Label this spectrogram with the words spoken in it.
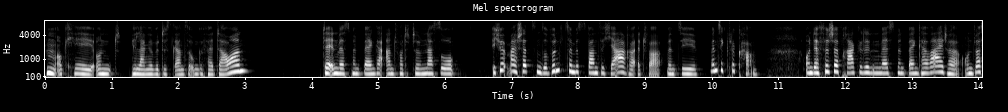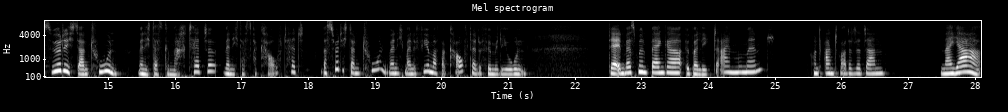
hm, okay, und wie lange wird das Ganze ungefähr dauern? Der Investmentbanker antwortete, na so, ich würde mal schätzen, so 15 bis 20 Jahre etwa, wenn Sie, wenn Sie Glück haben. Und der Fischer fragte den Investmentbanker weiter, und was würde ich dann tun, wenn ich das gemacht hätte, wenn ich das verkauft hätte? Was würde ich dann tun, wenn ich meine Firma verkauft hätte für Millionen? Der Investmentbanker überlegte einen Moment und antwortete dann, na ja,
